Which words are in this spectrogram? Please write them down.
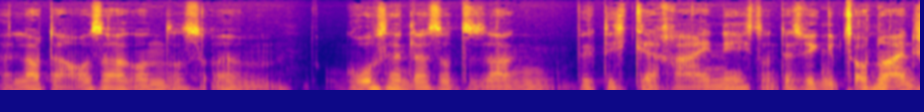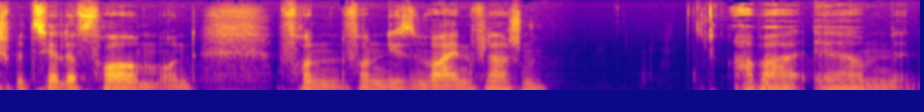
äh, laut der Aussage unseres ähm, Großhändlers sozusagen wirklich gereinigt. Und deswegen gibt es auch nur eine spezielle Form und von, von diesen Weinflaschen. Aber ähm,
